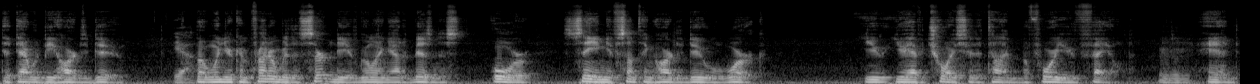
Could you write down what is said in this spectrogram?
that that would be hard to do. Yeah. But when you're confronted with the certainty of going out of business or seeing if something hard to do will work, you, you have a choice at a time before you've failed. Mhm. And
